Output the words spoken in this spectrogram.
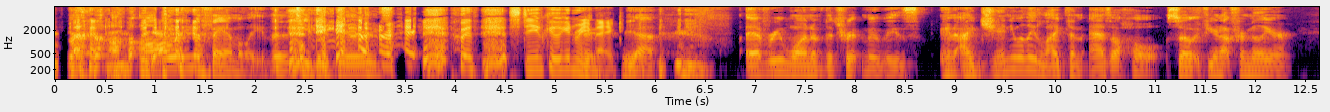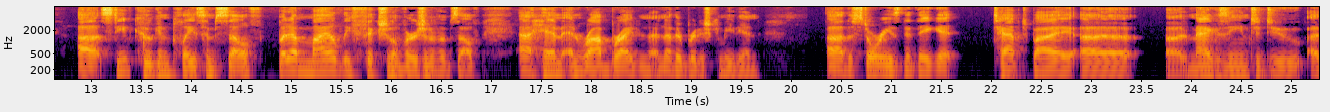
all, all in the family. The TV series. with Steve Coogan remake. Yeah, every one of the Trip movies, and I genuinely like them as a whole. So if you're not familiar. Uh, Steve Coogan plays himself, but a mildly fictional version of himself. Uh, him and Rob Brydon, another British comedian. Uh, the story is that they get tapped by a, a magazine to do a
